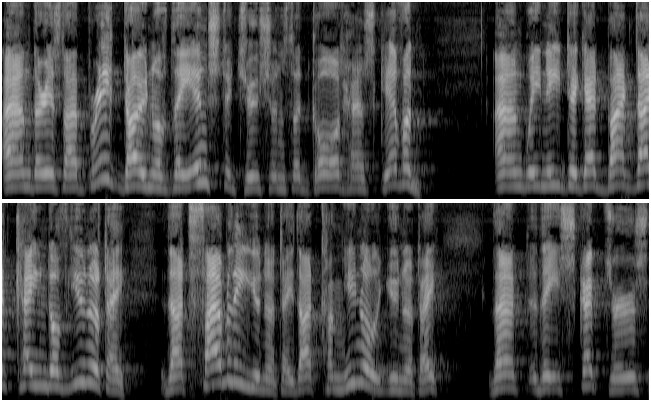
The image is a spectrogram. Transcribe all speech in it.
And there is that breakdown of the institutions that God has given. And we need to get back that kind of unity, that family unity, that communal unity that the scriptures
